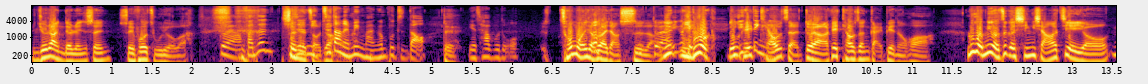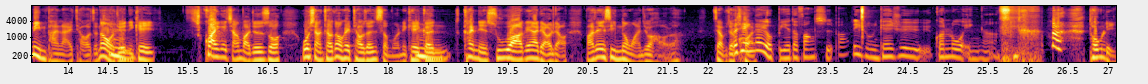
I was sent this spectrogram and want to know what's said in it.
你就让你的人生随波逐流吧。对啊，反正其实你知道你的命盘跟不知道，对，也差不多。从某一角度来讲是了，啊、你你如果 如果可以调整，对啊，可以调整改变的话，如果你有这个心想要借由命盘来调整，那我觉得你可以换一个想法，就是说，我想调整，我可以调整什么？你可以跟、嗯、看点书啊，跟他聊一聊，把这件事情弄完就好了。这样比较快，而且应该有别的方式吧？例如，你可以去观落音啊，通灵。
